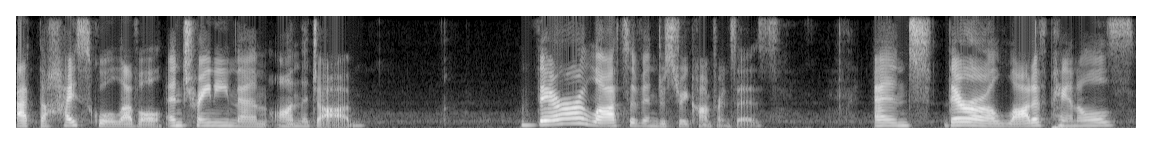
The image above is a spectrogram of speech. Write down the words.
at the high school level and training them on the job. There are lots of industry conferences, and there are a lot of panels,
